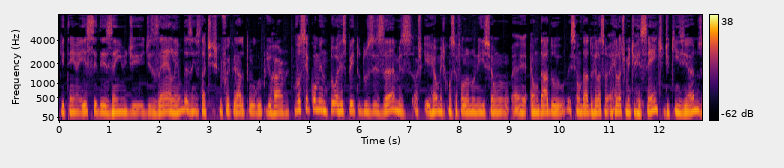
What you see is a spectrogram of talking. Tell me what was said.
que tenha esse desenho de, de Zellen, um desenho estatístico que foi criado pelo grupo de Harvard. Você comentou a respeito dos exames, acho que realmente, como você falou no início, é um, é, é um dado, esse é um dado relativamente recente, de 15 anos.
